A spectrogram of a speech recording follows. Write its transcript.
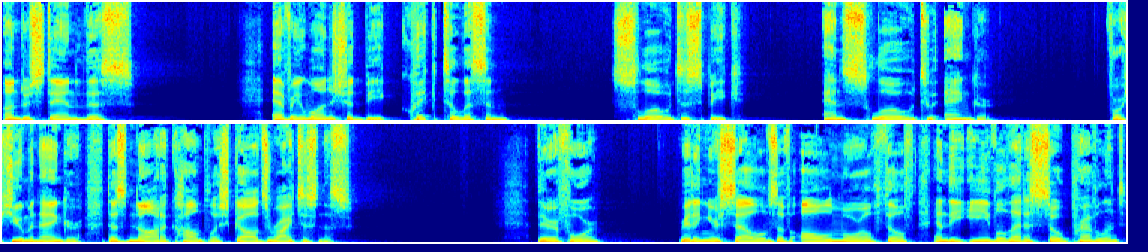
understand this. Everyone should be quick to listen, slow to speak, and slow to anger. For human anger does not accomplish God's righteousness. Therefore, ridding yourselves of all moral filth and the evil that is so prevalent?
